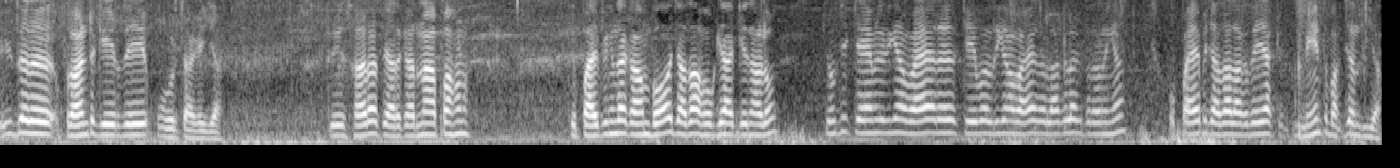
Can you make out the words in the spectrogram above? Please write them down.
ਇਧਰ ਫਰੰਟ ਗੇਟ ਦੇ ਪੋਰਚ ਆ ਗਈ ਆ। ਤੇ ਸਾਰਾ ਤਿਆਰ ਕਰਨਾ ਆਪਾਂ ਹੁਣ। ਤੇ ਪਾਈਪਿੰਗ ਦਾ ਕੰਮ ਬਹੁਤ ਜ਼ਿਆਦਾ ਹੋ ਗਿਆ ਅੱਗੇ ਨਾਲੋਂ। ਕਿਉਂਕਿ ਕੈਮਰੇ ਦੀਆਂ ਵਾਇਰ ਕੇਬਲ ਦੀਆਂ ਵਾਇਰ ਅਲੱਗ-ਅਲੱਗ ਤਰ੍ਹਾਂ ਦੀਆਂ, ਉਹ ਪਾਈਪ ਜ਼ਿਆਦਾ ਲੱਗਦੇ ਆ, ਮਿਹਨਤ ਵੱਧ ਜਾਂਦੀ ਆ।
